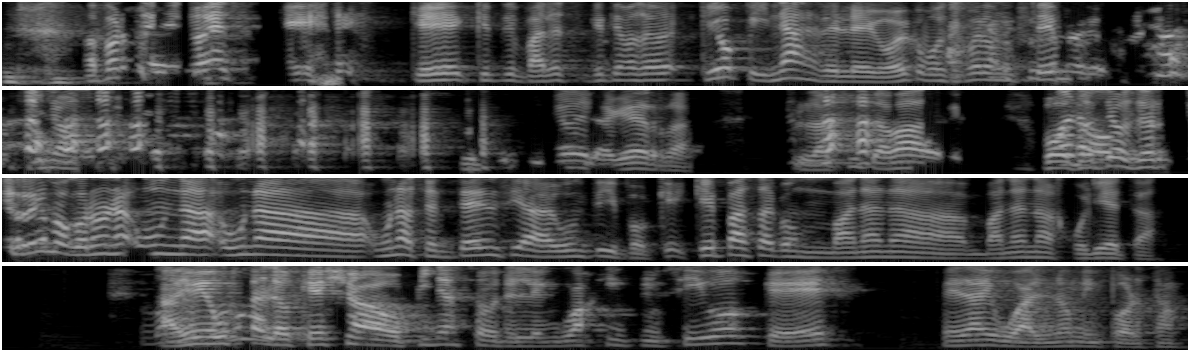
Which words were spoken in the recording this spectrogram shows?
Aparte, no es que- ¿qué te parece, qué te qué opinás del ego, es como si fuera un tema que no, ¿Qué opinás de la guerra. La puta madre. Vos, Bueno, Santiago, cer- cerremos con una, una, una, una sentencia de algún tipo. ¿Qué, qué pasa con Banana, Banana Julieta? A mí me gusta ¿cómo- lo que ella opina sobre el lenguaje inclusivo, que es, me da igual, no me importa.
